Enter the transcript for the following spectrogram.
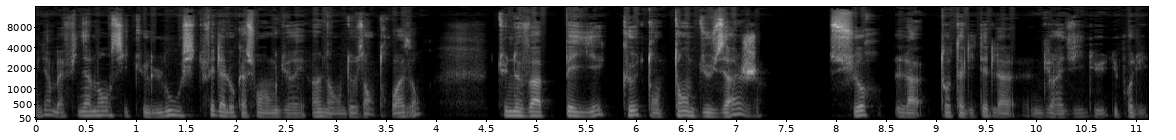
dire bah, finalement, si tu loues, si tu fais de la location longue durée, un an, deux ans, trois ans, tu ne vas payer que ton temps d'usage sur la totalité de la durée de vie du, produit.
